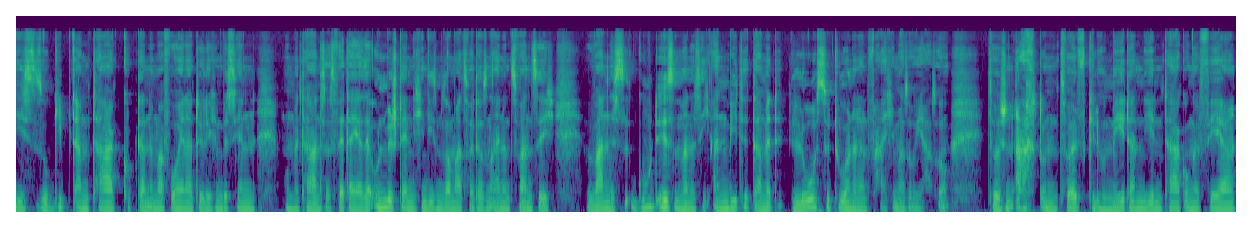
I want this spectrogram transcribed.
die es so gibt am Tag. Guckt dann immer vorher natürlich ein bisschen, momentan ist das Wetter ja sehr unbeständig in diesem Sommer 2021, wann es gut ist und wann es sich anbietet, damit loszutun. Und dann fahre ich immer so, ja, so zwischen 8 und 12 Kilometern jeden Tag ungefähr.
